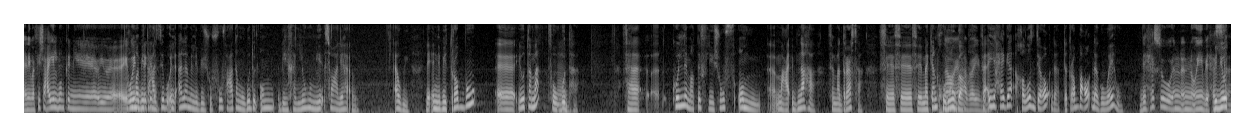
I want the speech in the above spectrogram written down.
يعني ما فيش عيل ممكن يود كده. بيتعذبوا الألم اللي بيشوفوه في عدم وجود الأم بيخليهم يقسوا عليها قوي قوي لأن بيتربوا آه، يتمى في وجودها. فكل ما طفل يشوف أم آه، مع ابنها في مدرسة في في في مكان يا خروجة. في أي حاجة خلاص دي عقدة بتتربى عقدة جواهم. بيحسوا إن إنه إيه بيحس باليتم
